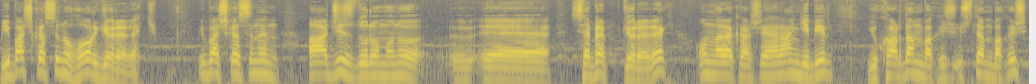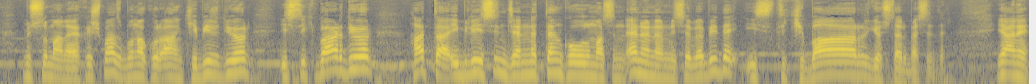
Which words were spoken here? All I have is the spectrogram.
bir başkasını hor görerek bir başkasının aciz durumunu e, e, sebep görerek onlara karşı herhangi bir yukarıdan bakış, üstten bakış Müslümana yakışmaz. Buna Kur'an kibir diyor, istikbar diyor. Hatta iblisin cennetten kovulmasının en önemli sebebi de istikbar göstermesidir. Yani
